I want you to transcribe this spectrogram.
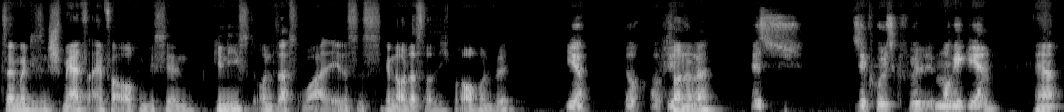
sag mal, diesen Schmerz einfach auch ein bisschen genießt und sagst, boah, ey, das ist genau das, was ich brauche und will? Ja, doch, auf jeden Schon, Fall. oder? Es ist ein cooles Gefühl, mag ich gern. Ja,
